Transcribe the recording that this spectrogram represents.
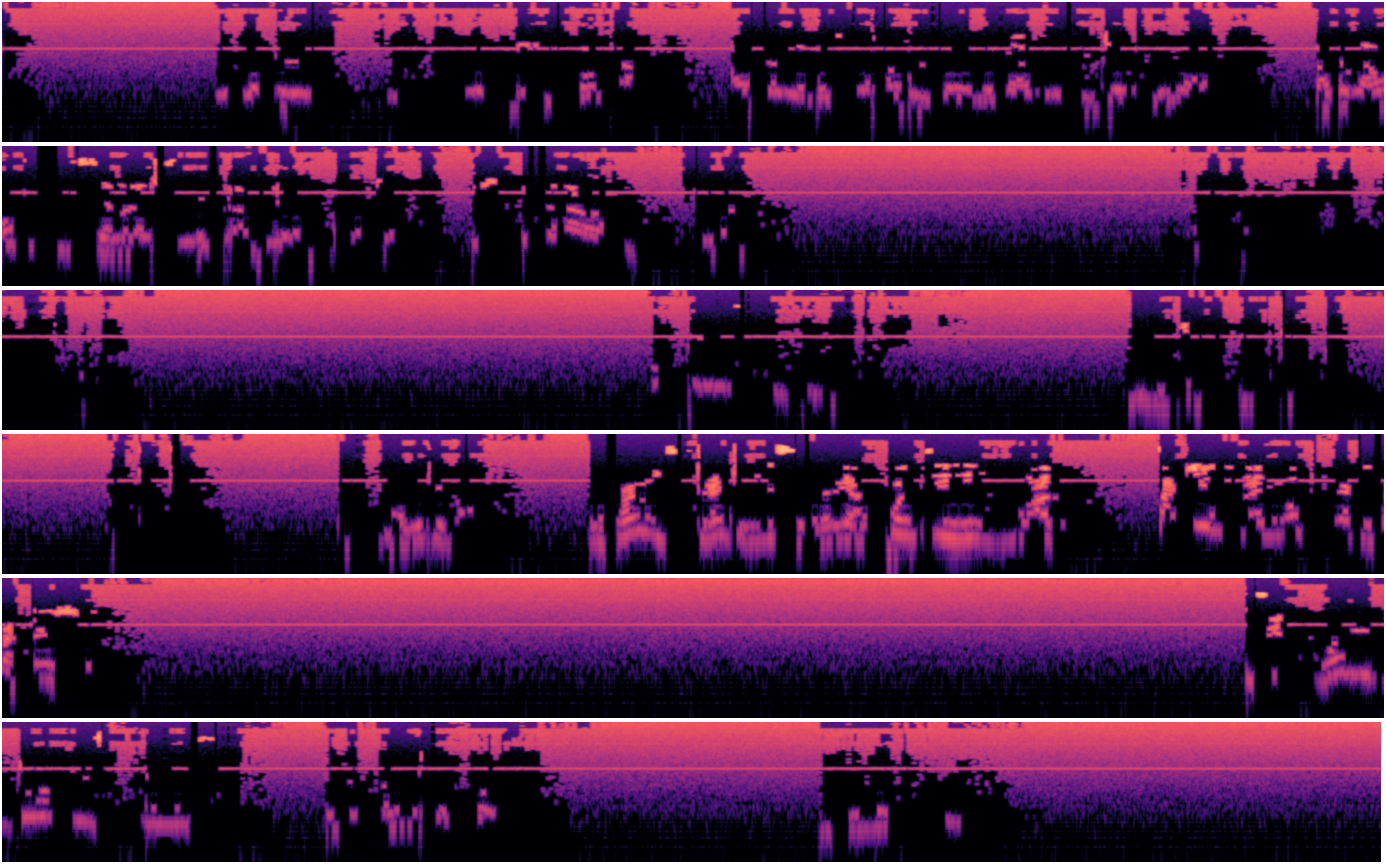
I tell you, this is how we go with that. We just do that. But I want to keep them as we come here. It's an hour. The friend is trying to listen, they are pointing his word, touching my not to get his attention. When you do these things in the presence of God, you look at it.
